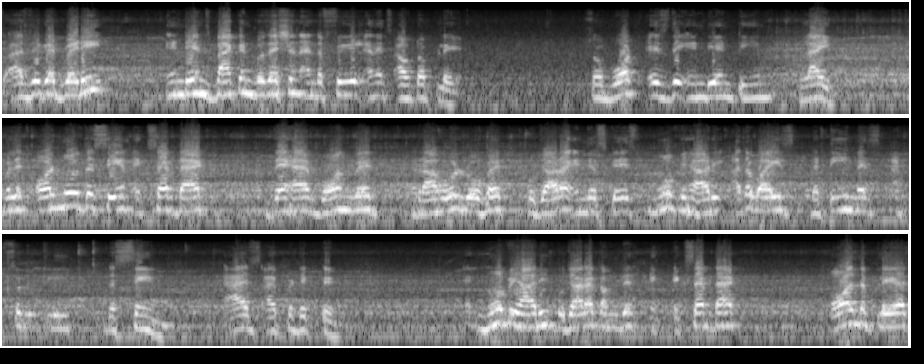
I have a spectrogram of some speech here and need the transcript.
So as we get ready, Indians back in possession and the field and it's out of play. So what is the Indian team like? Well, it's almost the same except that they have gone with Rahul, Rohit, Pujara in this case, no Vihari. Otherwise, the team is absolutely the same as I predicted. No Vihari, Pujara comes in except that all the players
